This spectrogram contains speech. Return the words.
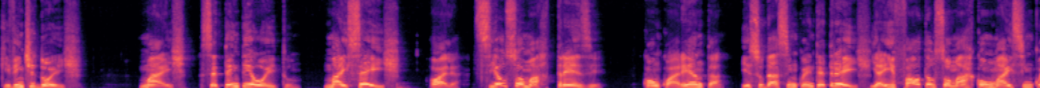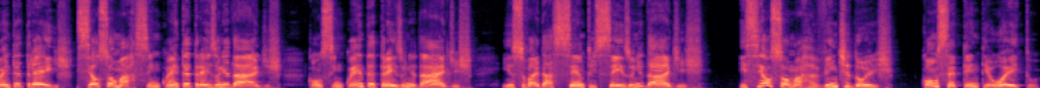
que 22 mais 78 mais 6. Olha, se eu somar 13 com 40, isso dá 53. E aí, falta eu somar com mais 53. Se eu somar 53 unidades com 53 unidades, isso vai dar 106 unidades. E se eu somar 22 com 78,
